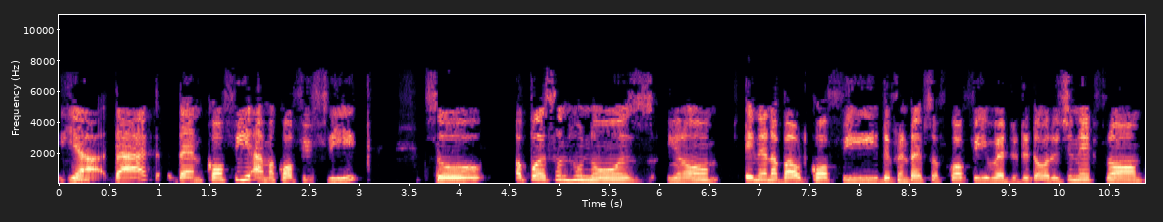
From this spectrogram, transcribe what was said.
Yeah, that. Then coffee. I'm a coffee freak. So a person who knows, you know, in and about coffee, different types of coffee, where did it originate from,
